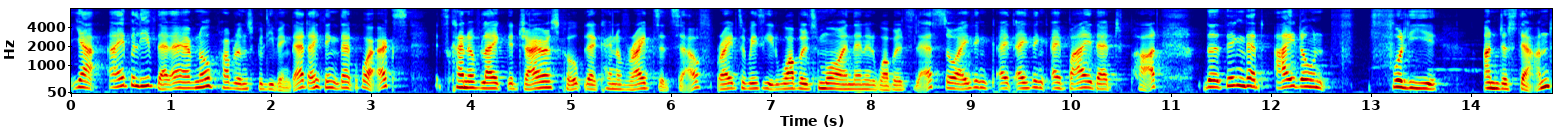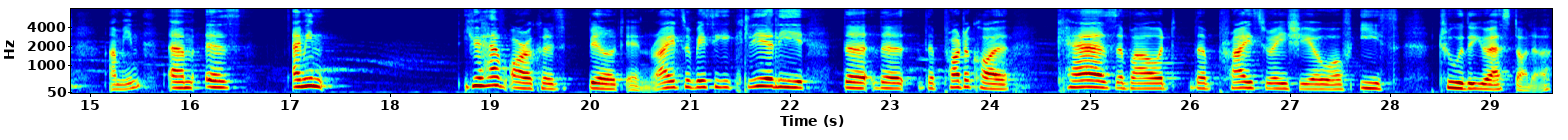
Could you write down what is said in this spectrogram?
yeah, I believe that. I have no problems believing that. I think that works. It's kind of like a gyroscope that kind of rights itself, right? So basically, it wobbles more and then it wobbles less. So I think I, I think I buy that part. The thing that I don't f- fully understand, I mean, um, is I mean, you have oracles built in, right? So basically, clearly, the the the protocol cares about the price ratio of ETH to the US dollar.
